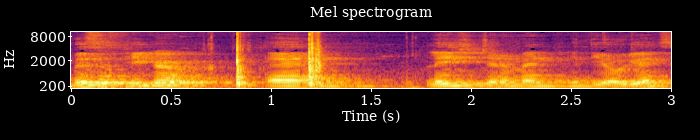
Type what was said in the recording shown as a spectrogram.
Mr. Speaker and ladies and gentlemen in the audience,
